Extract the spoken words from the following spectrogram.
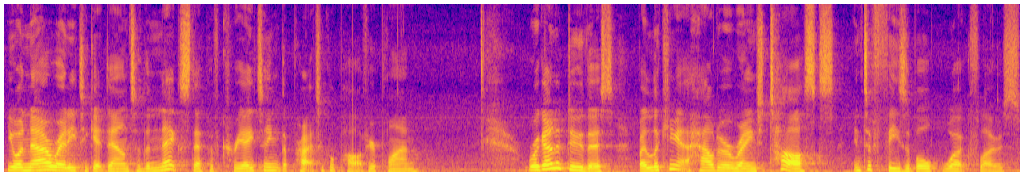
You are now ready to get down to the next step of creating the practical part of your plan. We're going to do this by looking at how to arrange tasks into feasible workflows.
